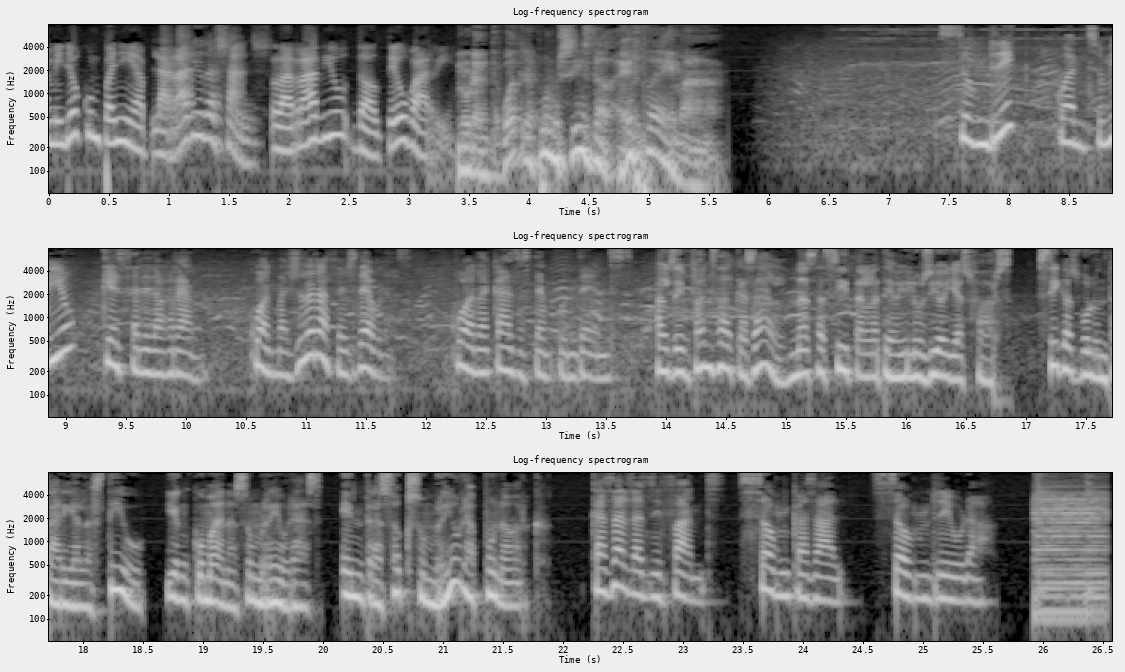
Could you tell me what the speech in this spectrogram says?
la millor companyia. La ràdio de Sants. La ràdio del teu barri. 94.6 de la FM. Somric quan somio que seré de gran. Quan m'ajuden a fer els deures. Quan a casa estem contents. Els infants del casal necessiten la teva il·lusió i esforç. Sigues voluntari a l'estiu i encomana somriures. Entra a socsomriure.org. Casal dels infants. Som casal. Somriure.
